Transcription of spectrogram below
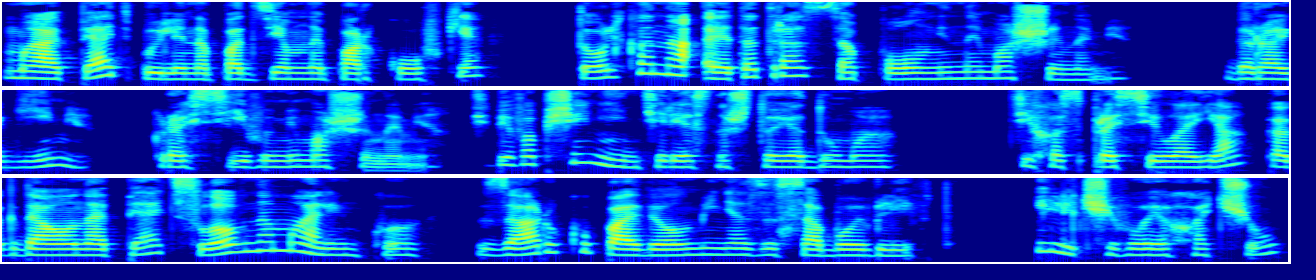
мы опять были на подземной парковке, только на этот раз заполненной машинами. Дорогими, красивыми машинами. Тебе вообще не интересно, что я думаю? Тихо спросила я, когда он опять, словно маленькую, за руку повел меня за собой в лифт. Или чего я хочу?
